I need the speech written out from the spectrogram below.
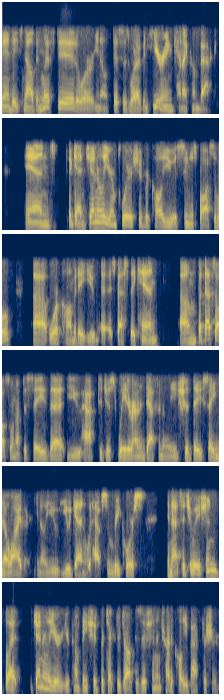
mandate's now been lifted or you know this is what i've been hearing can i come back? And again generally your employer should recall you as soon as possible uh, or accommodate you as best they can. Um, but that's also not to say that you have to just wait around indefinitely should they say no either. You know you you again would have some recourse in that situation but generally your your company should protect your job position and try to call you back for sure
